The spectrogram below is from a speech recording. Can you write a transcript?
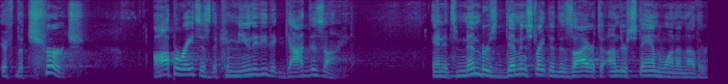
if the church operates as the community that God designed, and its members demonstrate the desire to understand one another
